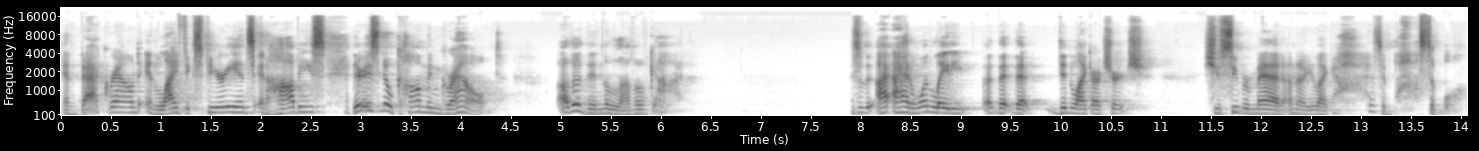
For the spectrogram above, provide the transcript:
and background and life experience and hobbies. There is no common ground other than the love of God. So the, I, I, had one lady uh, that, that didn't like our church. She was super mad. I know you're like, oh, that's impossible.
